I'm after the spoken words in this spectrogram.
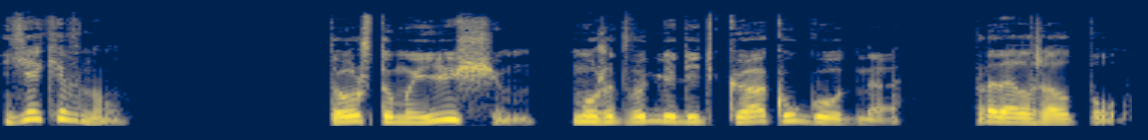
Я кивнул. «То, что мы ищем, может выглядеть как угодно», — продолжал Пол.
